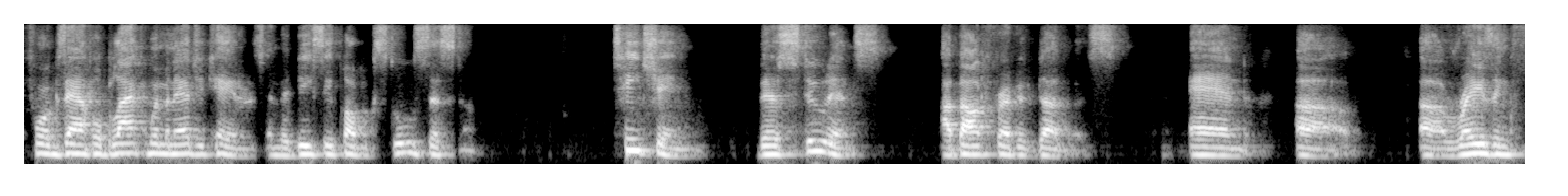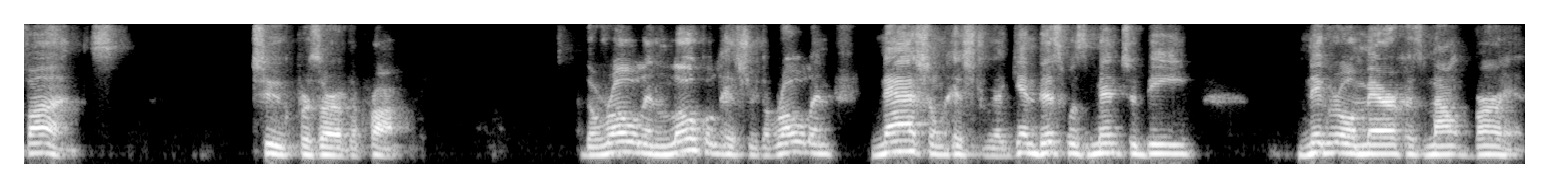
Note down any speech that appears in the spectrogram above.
For example, Black women educators in the DC public school system, teaching their students about Frederick Douglass and uh, uh, raising funds to preserve the property. The role in local history, the role in national history. Again, this was meant to be Negro America's Mount Vernon.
